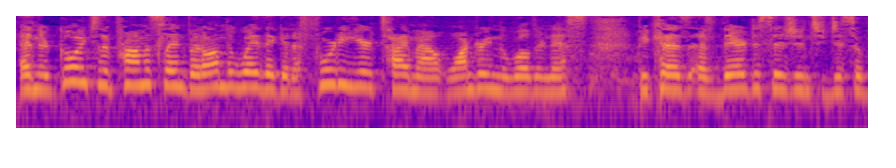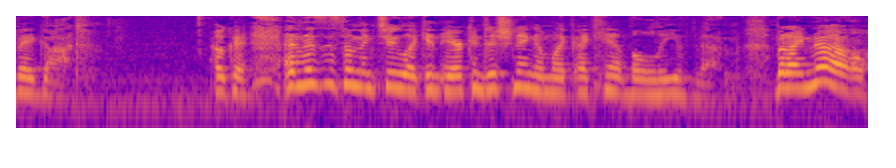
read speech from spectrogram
and they're going to the promised land, but on the way they get a 40 year timeout wandering the wilderness because of their decision to disobey God. Okay, and this is something too, like in air conditioning, I'm like, I can't believe them. But I know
